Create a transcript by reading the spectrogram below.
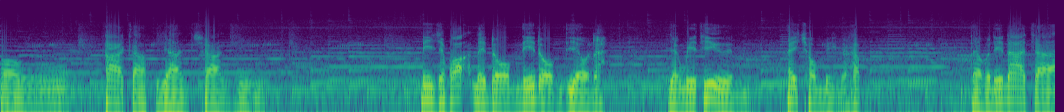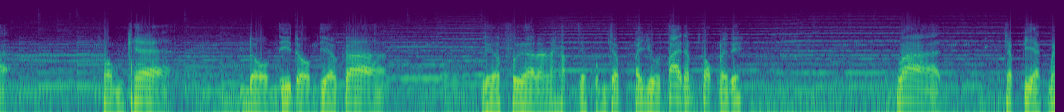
ของท่าอากาศยานชางฮี นี่เฉพาะในโดมนี้โดมเดียวนะ ยังมีที่อื่นให้ชมอีกนะครับ แต่วันนี้น่าจะชมแค่โดมนี้โดมเดียวก็เหลือเฟือแล้วนะครับ เดี๋ยวผมจะไปอยู่ใต้น้ำตกเลยดิว่าจะเปียกไหม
